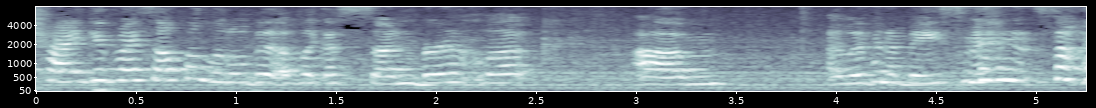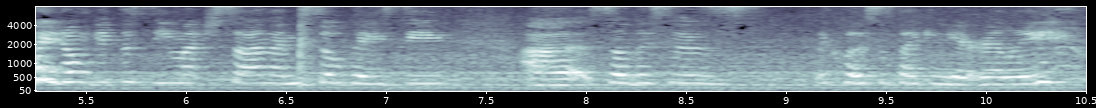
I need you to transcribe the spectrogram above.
try and give myself a little bit of like a sunburnt look. Um, I live in a basement, so I don't get to see much sun. I'm so pasty. Uh, so this is the closest I can get, really.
